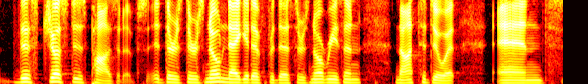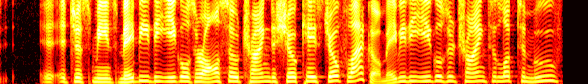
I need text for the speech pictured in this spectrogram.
this just is positives. It, there's there's no negative for this. There's no reason not to do it, and it just means maybe the Eagles are also trying to showcase Joe Flacco. Maybe the Eagles are trying to look to move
